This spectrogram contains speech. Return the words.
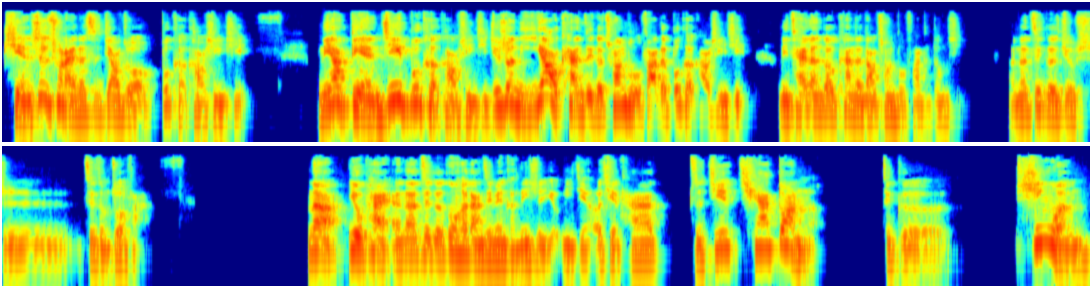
显示出来的是叫做不可靠信息。你要点击不可靠信息，就是说你要看这个川普发的不可靠信息，你才能够看得到川普发的东西啊。那这个就是这种做法。那右派啊，那这个共和党这边肯定是有意见，而且他直接掐断了这个新闻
